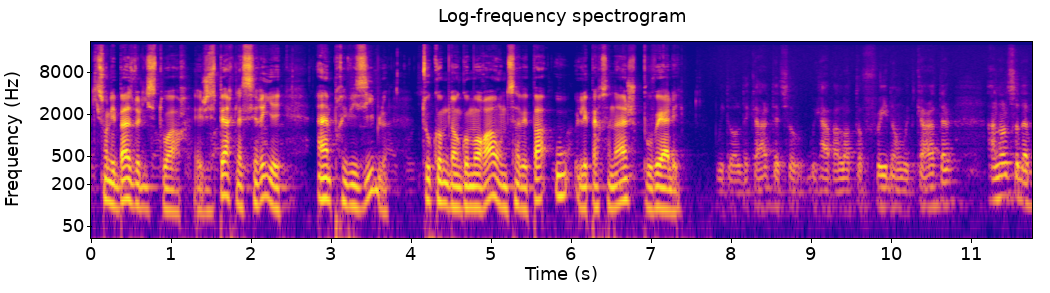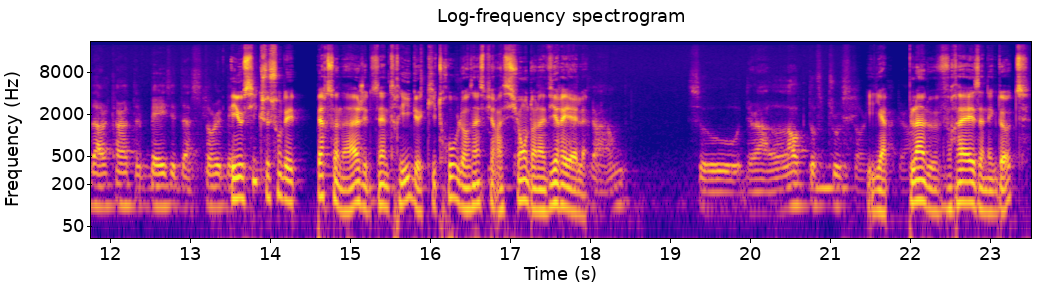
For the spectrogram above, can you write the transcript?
qui sont les bases de l'histoire. Et j'espère que la série est imprévisible, tout comme dans Gomorrah, on ne savait pas où les personnages pouvaient aller. Et aussi que ce sont des personnages et des intrigues qui trouvent leurs inspirations dans la vie réelle. Il y a plein de vraies anecdotes.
